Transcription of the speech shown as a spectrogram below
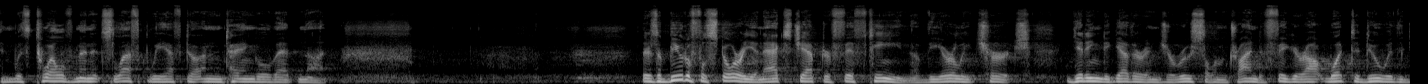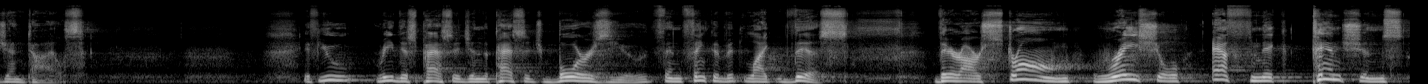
And with 12 minutes left, we have to untangle that knot. There's a beautiful story in Acts chapter 15 of the early church getting together in Jerusalem trying to figure out what to do with the Gentiles. If you read this passage and the passage bores you, then think of it like this there are strong racial, ethnic tensions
